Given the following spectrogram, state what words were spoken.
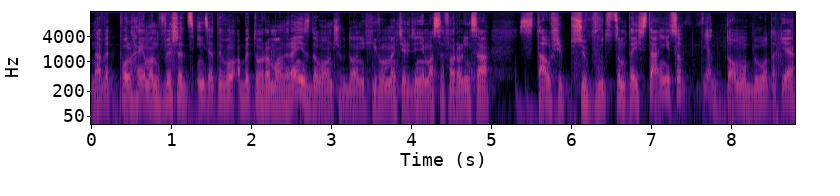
Nawet Paul Heyman wyszedł z inicjatywą, aby to Roman Reigns dołączył do nich i w momencie, gdzie nie ma Sefa Rollinsa, stał się przywódcą tej stajni, co wiadomo, było takie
